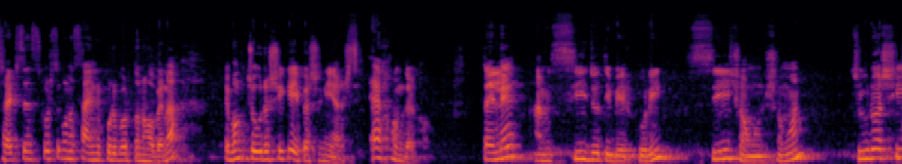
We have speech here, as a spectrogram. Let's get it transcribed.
সাইড চেঞ্জ করছে, কোনো সাইনের পরিবর্তন হবে না এবং চৌরাশিকে এই পাশে নিয়ে আসছি। এখন দেখো, তাইলে আমি সি যদি বের করি সি সমান সমান চুরাশি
